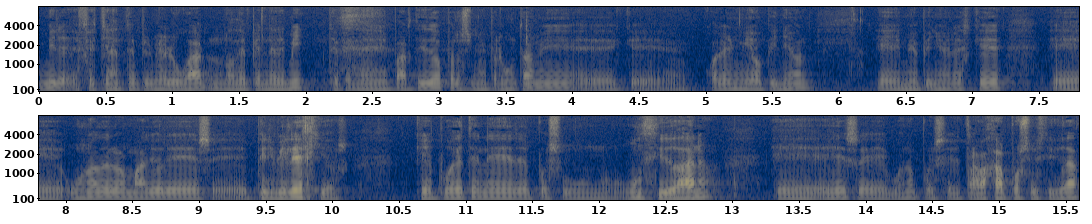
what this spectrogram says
mire, efectivamente, en primer lugar, no depende de mí, depende de mi partido, pero si me pregunta a mí eh, que, cuál es mi opinión, eh, mi opinión es que uno de los mayores privilegios que puede tener pues, un, ciudadano eh, es eh, bueno, pues, eh, trabajar por su ciudad.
